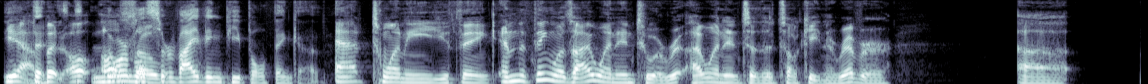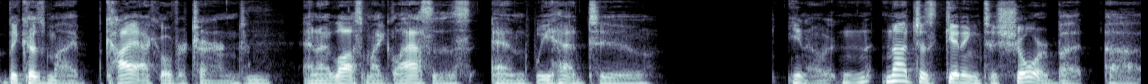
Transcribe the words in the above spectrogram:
Yeah, that but al- normal also surviving people think of. at 20, you think, and the thing was, I went into a, I went into the Talkeetna River, uh, because my kayak overturned Mm. and I lost my glasses, and we had to, you know, n- not just getting to shore, but uh,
